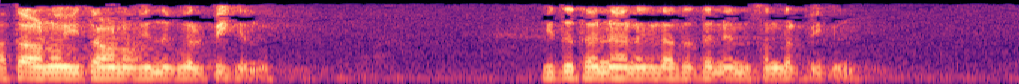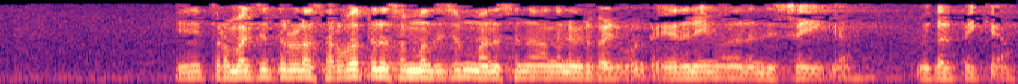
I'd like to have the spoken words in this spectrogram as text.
അതാണോ ഇതാണോ എന്ന് കൽപ്പിക്കുന്നു. ഇത് തന്നെ അല്ലെങ്കിൽ അത് തന്നെ എന്ന് സങ്കല്പിക്കുന്നു ഈ പ്രപഞ്ചത്തിലുള്ള സർവത്തിനെ സംബന്ധിച്ചും മനസ്സിന് അങ്ങനെ ഒരു കഴിവുണ്ട്. ഏതിനെയും അതിനെ നിശ്ചയിക്കാം വികൽപ്പിക്കാം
